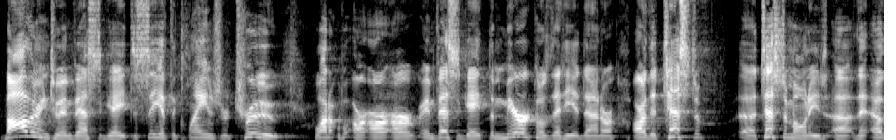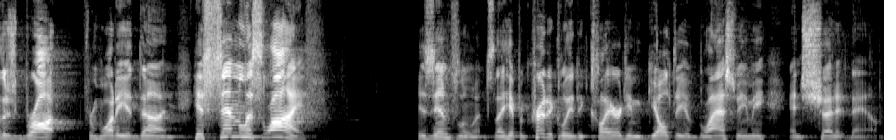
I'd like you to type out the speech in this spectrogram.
bothering to investigate to see if the claims were true what, or, or, or investigate the miracles that he had done or, or the testi- uh, testimonies uh, that others brought from what he had done. His sinless life, his influence. They hypocritically declared him guilty of blasphemy and shut it down.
